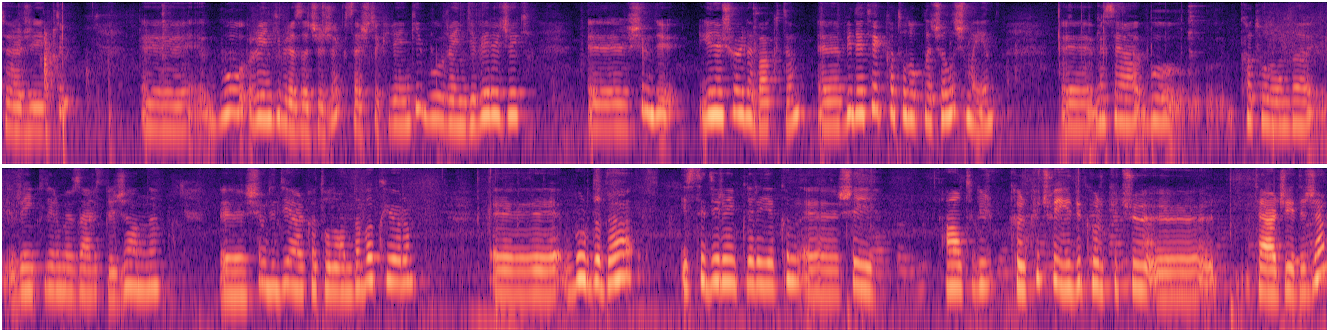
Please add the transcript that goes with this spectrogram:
tercih ettim. Ee, bu rengi biraz açacak. Saçtaki rengi bu rengi verecek. Ee, şimdi yine şöyle baktım. Ee, bir de tek katalogla çalışmayın. Ee, mesela bu katalogda renklerim özellikle canlı. Ee, şimdi diğer katalogda bakıyorum. Ee, burada da istediği renklere yakın e, şeyi 6.43 ve 7.43'ü e, tercih edeceğim.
